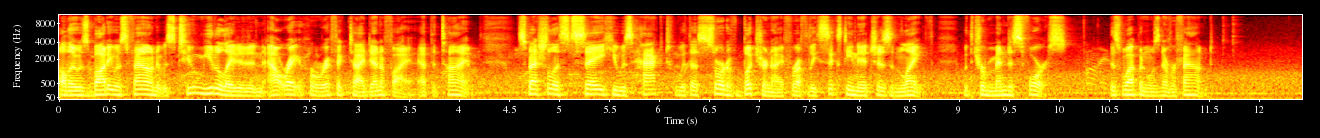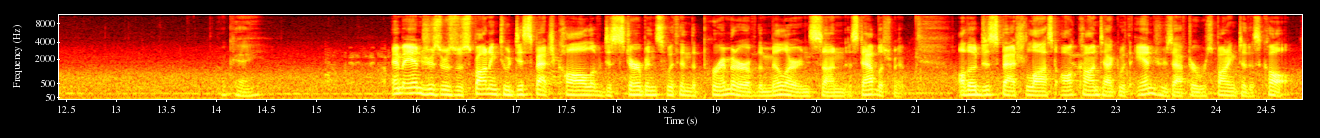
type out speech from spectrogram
Although his body was found, it was too mutilated and outright horrific to identify at the time. Specialists say he was hacked with a sort of butcher knife roughly 16 inches in length, with tremendous force. This weapon was never found. Okay. M. Andrews was responding to a dispatch call of disturbance within the perimeter of the Miller and Son establishment. Although dispatch lost all contact with Andrews after responding to this call.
